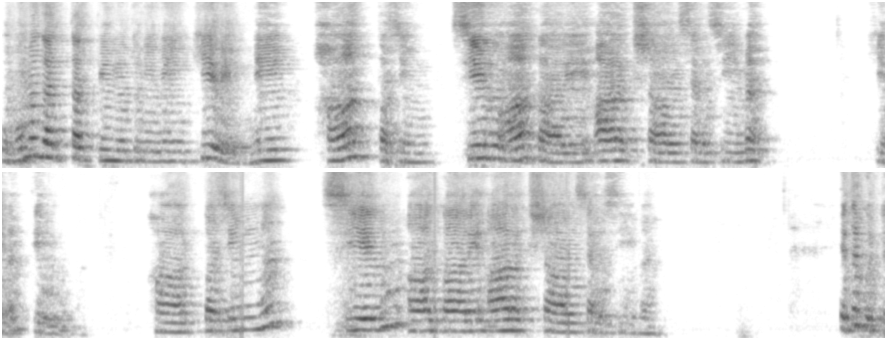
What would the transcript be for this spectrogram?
කොහොම ගත්තත් පින්වතුනි මේ කියවෙන්නේ හාත්පසින් සියලු ආකාරයේ ආරක්ෂාව සැලසීම කියන තේරුම. හාත්පසින්ම සියලු ආකාරයේ ආරක්ෂාව සැලසීම. එතකොට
